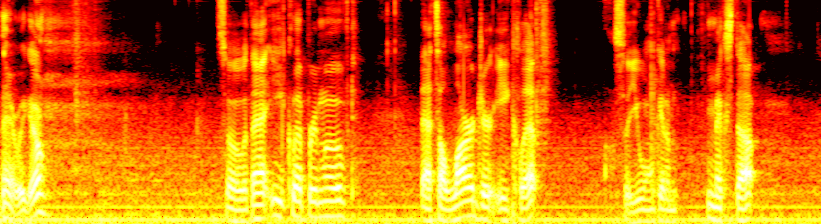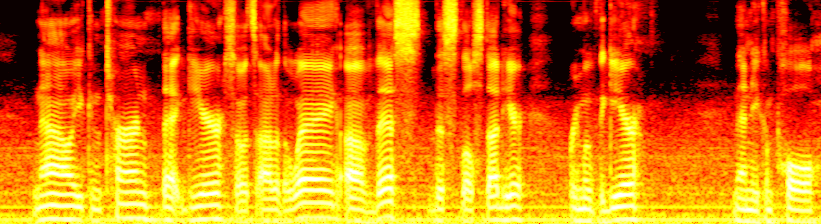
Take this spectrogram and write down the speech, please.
There we go. So with that E-clip removed, that's a larger E-clip, so you won't get them mixed up. Now you can turn that gear so it's out of the way of this, this little stud here, remove the gear. Then you can pull,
